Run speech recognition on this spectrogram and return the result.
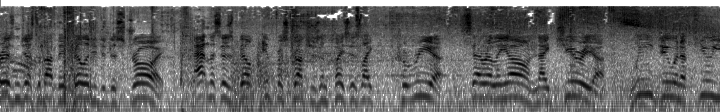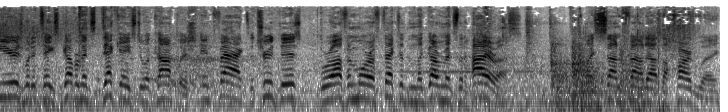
Power isn't just about the ability to destroy. Atlas has built infrastructures in places like Korea, Sierra Leone, Nigeria. We do in a few years what it takes governments decades to accomplish. In fact, the truth is, we're often more effective than the governments that hire us. My son found out the hard way.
